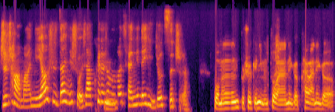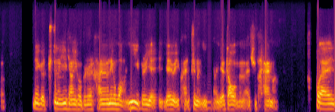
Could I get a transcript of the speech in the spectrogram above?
职场嘛！你要是在你手下亏了这么多钱，你得引咎辞职。我们不是给你们做完那个拍完那个那个智能音响以后，不是还有那个网易不是也也有一款智能音响，也找我们来去拍嘛？后来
